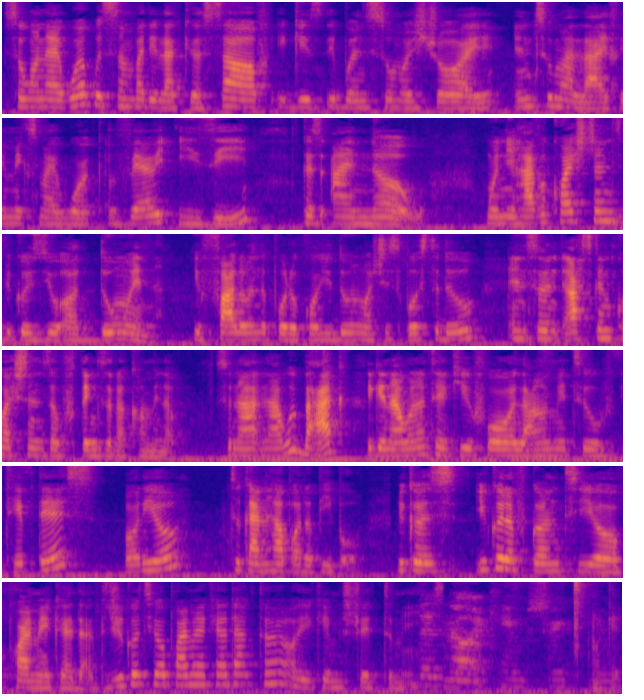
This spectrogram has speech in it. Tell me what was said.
So when I work with somebody like yourself, it gives it brings so much joy into my life. It makes my work very easy because I know when you have a question, it's because you are doing you're following the protocol, you're doing what you're supposed to do, and so asking questions of things that are coming up. So now, now we're back. Again, I want to thank you for allowing me to tape this audio to kind of help other people because you could have gone to your primary care doctor. Did you go to your primary care doctor or you came straight to me? This, no, I came straight to Okay,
